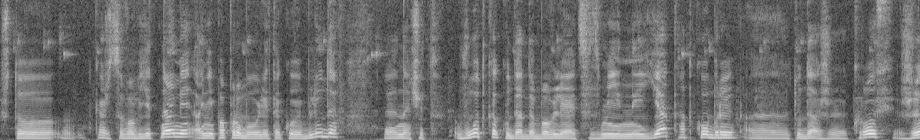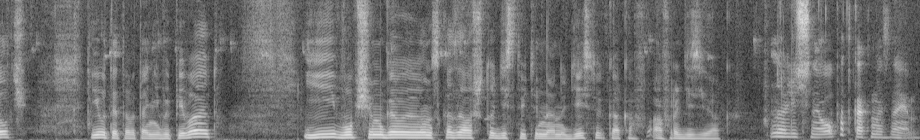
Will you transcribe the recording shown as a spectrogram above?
что, кажется, во Вьетнаме они попробовали такое блюдо, э, значит, водка, куда добавляется змеиный яд от кобры, э, туда же кровь, желчь, и вот это вот они выпивают. И, в общем, он сказал, что действительно оно действует как афродизиак. Ну, личный опыт, как мы знаем.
